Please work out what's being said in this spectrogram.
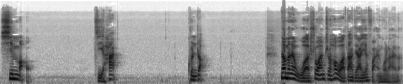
辛卯、己亥、坤兆。那么呢，我说完之后啊，大家也反应过来了。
